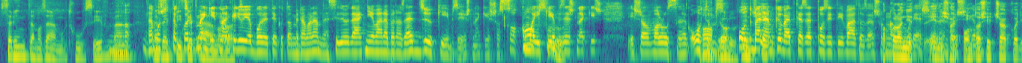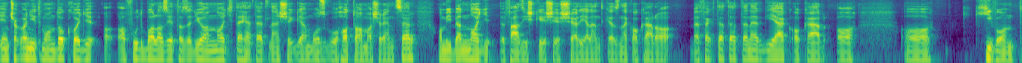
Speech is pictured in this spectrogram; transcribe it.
szerintem az elmúlt húsz évben. Na, de most itt akkor megnyitnánk egy újabb borítékot, amire már nem lesz idő, de hát nyilván ebben az edzőképzésnek és a szakmai Abszolút. képzésnek is, és a valószínűleg ott, Abszolút. ott be nem következett pozitív változásoknak. Akkor annyit én is hogy pontosítsak, hogy én csak annyit mondok, hogy a, a futball azért az egy olyan nagy tehetetlenséggel mozgó hatalmas rendszer, amiben nagy fáziskéséssel jelentkeznek akár a befektetett energiák, akár a, a kivont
